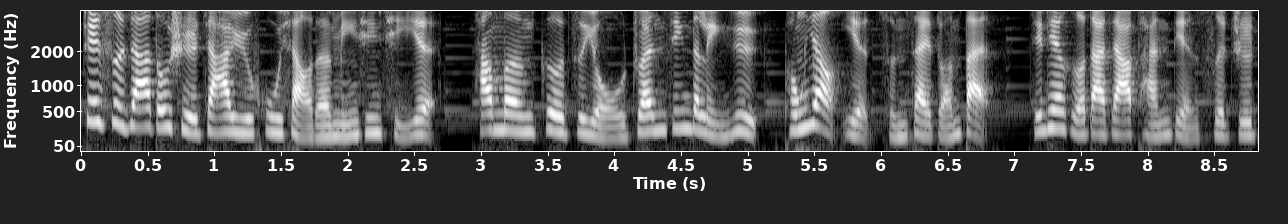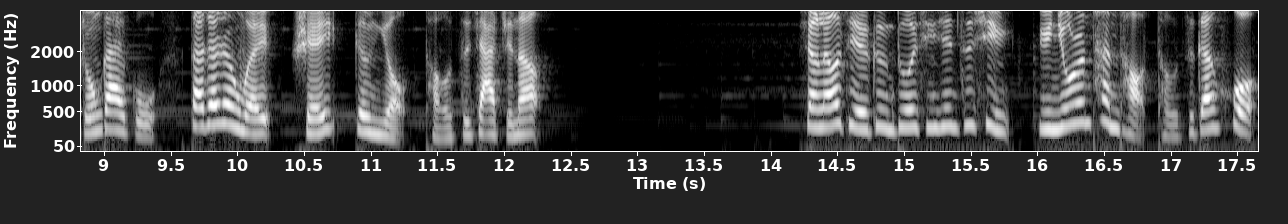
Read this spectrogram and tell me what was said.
这四家都是家喻户晓的明星企业，他们各自有专精的领域，同样也存在短板。今天和大家盘点四只中概股，大家认为谁更有投资价值呢？想了解更多新鲜资讯，与牛人探讨投资干货，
